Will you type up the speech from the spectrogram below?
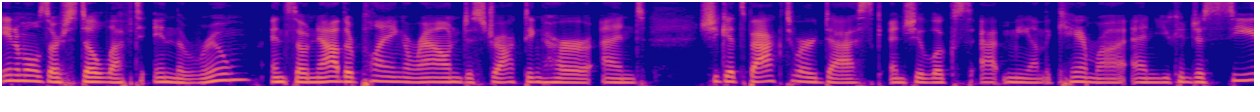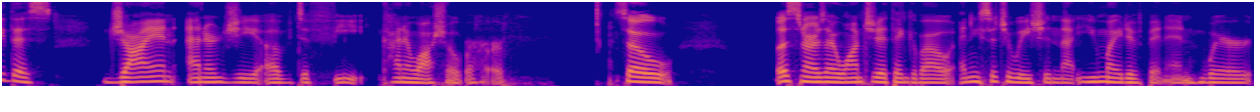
Animals are still left in the room. And so now they're playing around distracting her and she gets back to her desk and she looks at me on the camera and you can just see this giant energy of defeat kind of wash over her. So listeners i want you to think about any situation that you might have been in where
